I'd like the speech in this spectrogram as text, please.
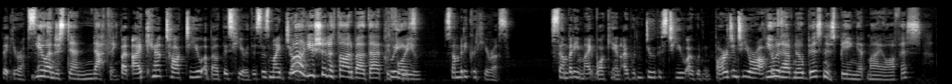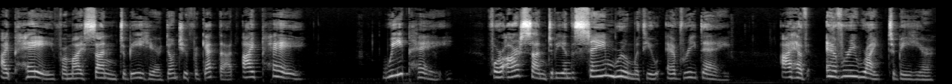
that you're upset. You understand nothing. But I can't talk to you about this here. This is my job. Well, you should have thought about that Please. before you. Somebody could hear us. Somebody might walk in. I wouldn't do this to you. I wouldn't barge into your office. You would have no business being at my office. I pay for my son to be here. Don't you forget that. I pay. We pay for our son to be in the same room with you every day. I have every right to be here.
